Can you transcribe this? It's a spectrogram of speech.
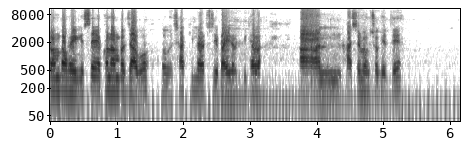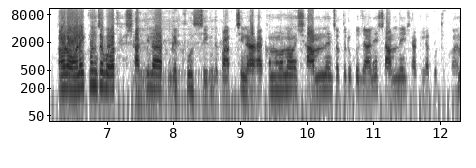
সন্ধ্যা হয়ে গেছে, এখন আমরা যাব শাকিলার যে ভাইরাল পিঠা হাঁসের মাংস খেতে। আমরা অনেকক্ষণ যাবৎ শাকিলা আপুকে খুঁজছি, কিন্তু পাচ্ছি না। এখন মনে হয় সামনে যতটুকু জানি, সামনেই শাকিলা আপুর দোকান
